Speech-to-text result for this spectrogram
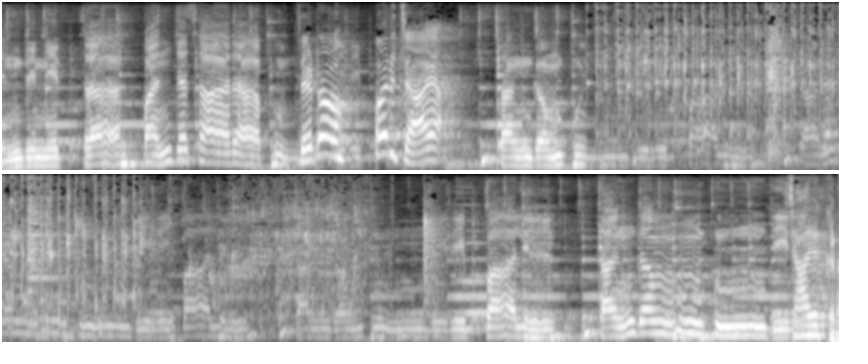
എന്തിനിത്ര പഞ്ചസാര ചേട്ടോ ഒരു ചായ. തങ്കം പുഞ്ചിരിപ്പാലിൽ തങ്കം പുഞ്ചിരിപ്പാലിൽ തങ്കം പുഞ്ചിരിപ്പാലിൽ. തങ്കം ചായക്കട.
